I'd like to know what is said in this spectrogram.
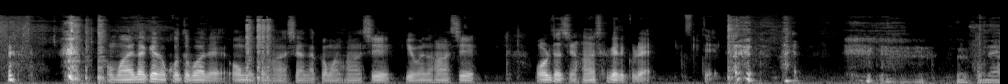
お前だけの言葉で、音楽の話や仲間の話、夢の話、俺たちに話しかけてくれ。つって。そうですね。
